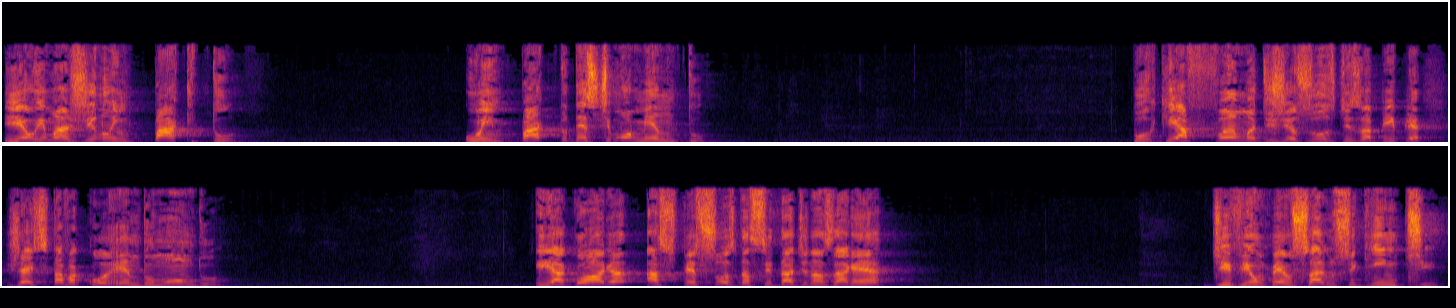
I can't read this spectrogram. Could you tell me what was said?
E eu imagino o impacto, o impacto deste momento. Porque a fama de Jesus, diz a Bíblia, já estava correndo o mundo. E agora as pessoas da cidade de Nazaré deviam pensar o seguinte:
